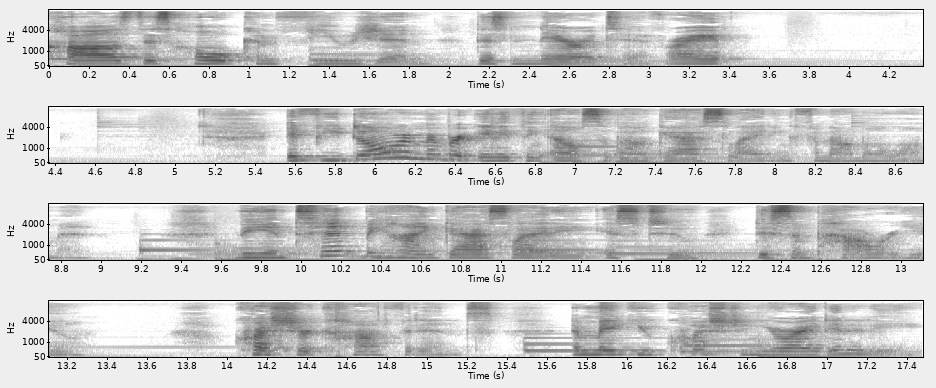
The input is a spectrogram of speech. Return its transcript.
cause this whole confusion, this narrative, right? If you don't remember anything else about gaslighting, phenomenal woman, the intent behind gaslighting is to disempower you, crush your confidence, and make you question your identity.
